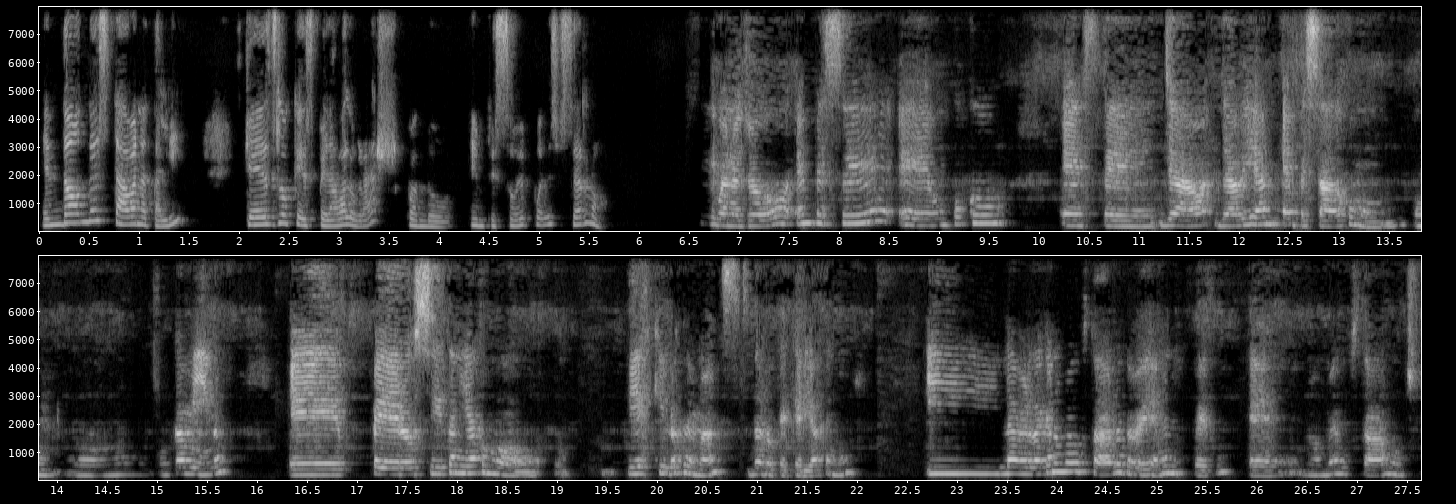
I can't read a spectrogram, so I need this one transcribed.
¿En dónde estaba Natalie? ¿Qué es lo que esperaba lograr cuando empezó en Puedes Hacerlo? Bueno, yo empecé eh, un poco, este, ya, ya había empezado como un, un, camino, eh, pero sí tenía como 10 kilos de más de lo que quería tener. Y la verdad que no me gustaba lo que veía en el espejo, eh, no me gustaba mucho.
